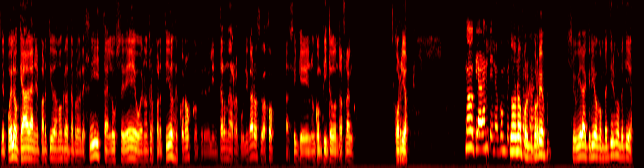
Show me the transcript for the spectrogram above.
Después lo que haga en el Partido Demócrata Progresista, en la UCD o en otros partidos, desconozco, pero de la interna republicano se bajó. Así que no compito contra Franco. Corrió. No, claramente no competí No, no, porque corrió. Si hubiera querido competir, competía.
